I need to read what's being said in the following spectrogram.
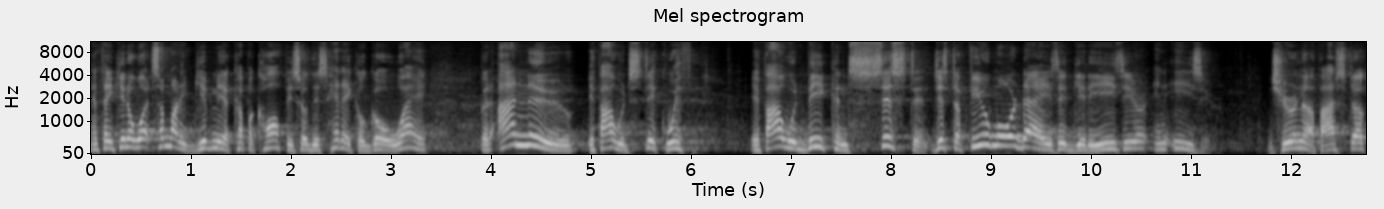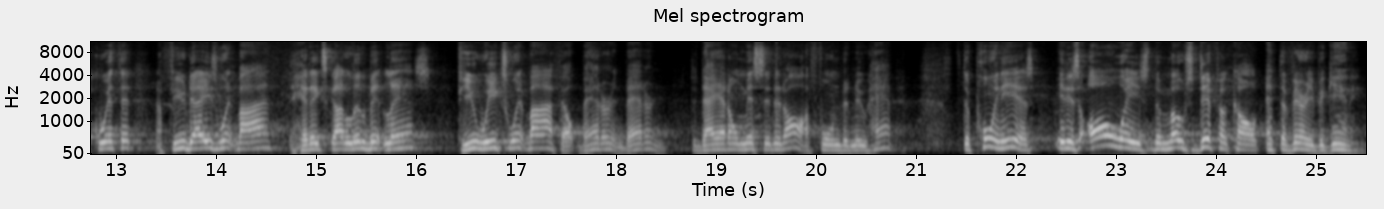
and think, you know what, somebody give me a cup of coffee so this headache will go away. But I knew if I would stick with it, if I would be consistent, just a few more days, it'd get easier and easier. And sure enough, I stuck with it. A few days went by, the headaches got a little bit less. A few weeks went by, I felt better and better. And today I don't miss it at all. I formed a new habit. The point is, it is always the most difficult at the very beginning.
